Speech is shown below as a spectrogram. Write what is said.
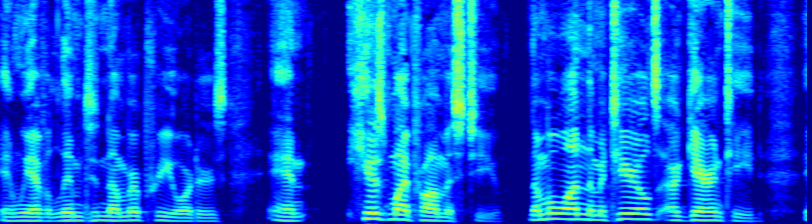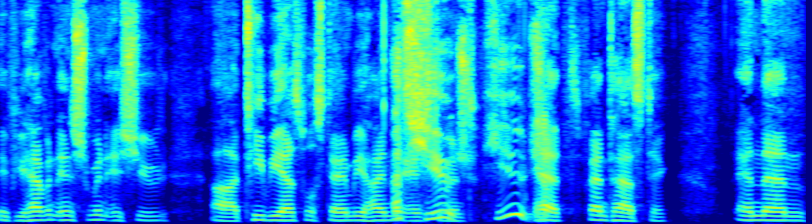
And we have a limited number of pre orders. And here's my promise to you number one, the materials are guaranteed. If you have an instrument issued, uh, TBS will stand behind the That's instrument. huge, huge. Yeah, it's fantastic. And then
